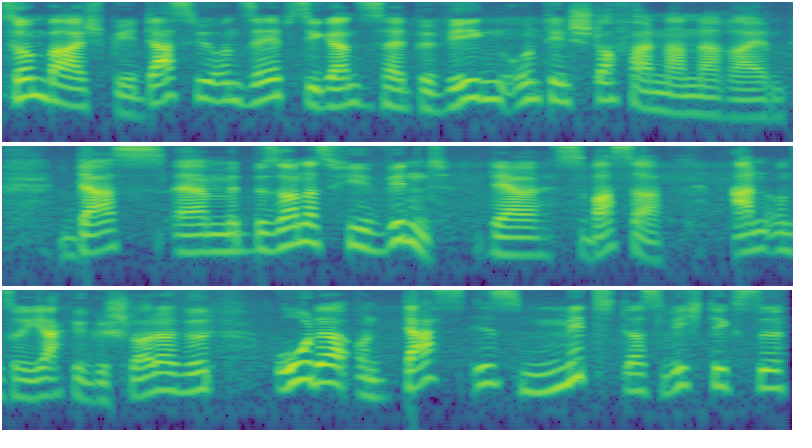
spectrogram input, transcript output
Zum Beispiel, dass wir uns selbst die ganze Zeit bewegen und den Stoff aneinander reiben, dass äh, mit besonders viel Wind das Wasser an unsere Jacke geschleudert wird oder, und das ist mit das Wichtigste,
